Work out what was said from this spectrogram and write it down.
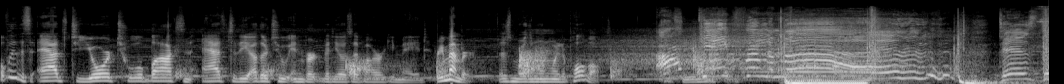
Hopefully this adds to your toolbox and adds to the other two invert videos I've already made. Remember, there's more than one way to pole vault. Mud.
